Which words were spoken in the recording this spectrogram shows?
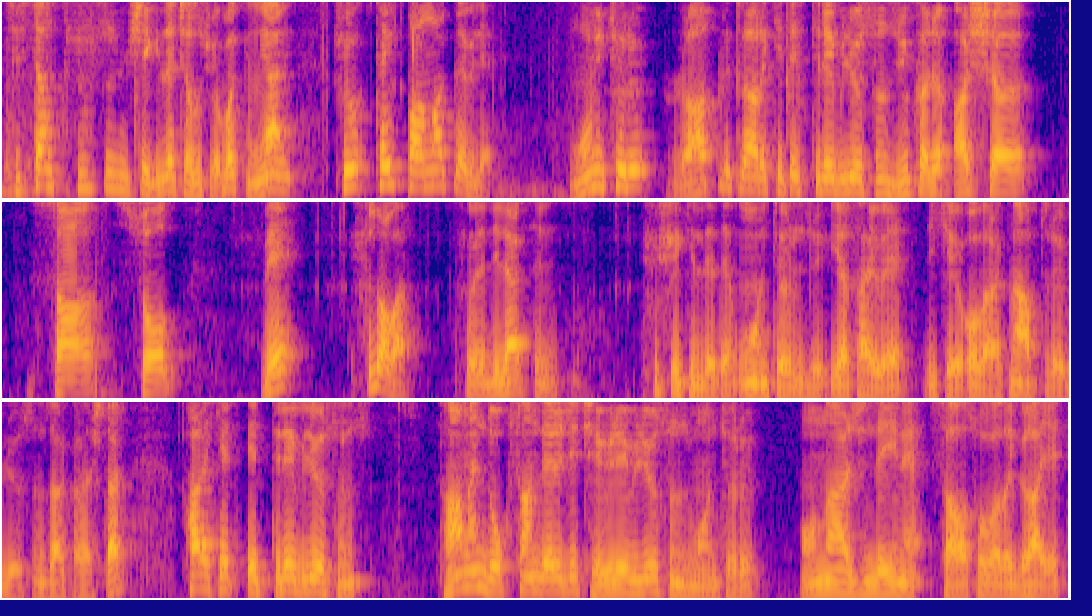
sistem kusursuz bir şekilde çalışıyor. Bakın yani şu tek parmakla bile monitörü rahatlıkla hareket ettirebiliyorsunuz. Yukarı, aşağı, sağ, sol ve şu da var. Şöyle dilerseniz şu şekilde de monitörünüzü yatay ve dikey olarak ne yaptırabiliyorsunuz arkadaşlar? Hareket ettirebiliyorsunuz. Tamamen 90 derece çevirebiliyorsunuz monitörü. Onun haricinde yine sağa sola da gayet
